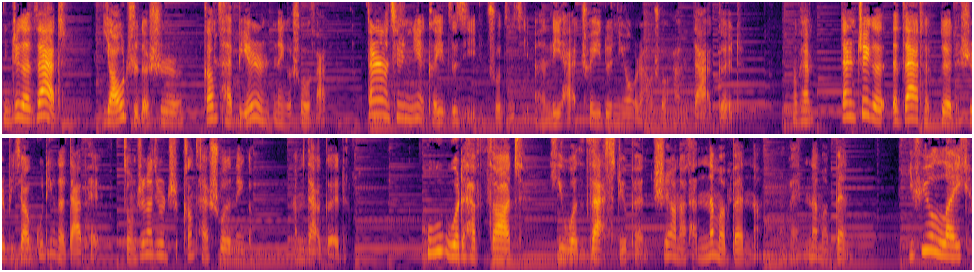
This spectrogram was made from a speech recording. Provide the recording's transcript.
你这个 that 遥指的是刚才别人那个说法。当然了，其实你也可以自己说自己很厉害，吹一顿牛，然后说 I'm that good。OK，但是这个 that good 是比较固定的搭配。总之呢，就是指刚才说的那个，I'm that good。Who would have thought he was that stupid？谁想到他那么笨呢？OK，那么笨。If you like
